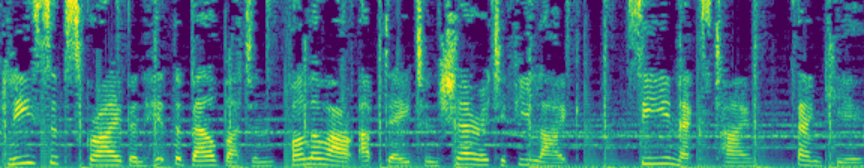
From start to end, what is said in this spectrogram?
Please subscribe and hit the bell button, follow our update and share it if you like. See you next time. Thank you.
